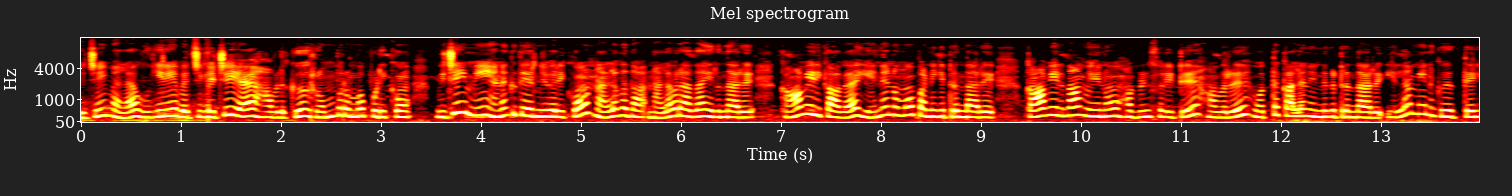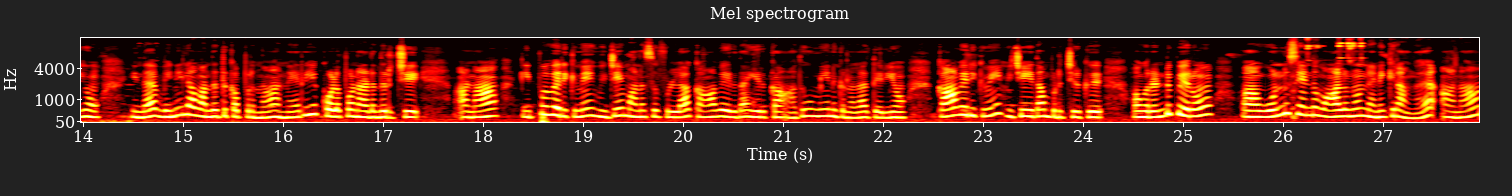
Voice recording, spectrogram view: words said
விஜய் மேலே உயிரே வச்சு விஜயை அவளுக்கு ரொம்ப ரொம்ப பிடிக்கும். விஜயுமே எனக்கு தெரிஞ்ச வரைக்கும் நல்லவதா நல்லவராக தான் இருந்தார். காவேரிக்காக என்னென்னமோ பண்ணிக்கிட்டு இருந்தார். காவேரி தான் வேணும் அப்படின்னு சொல்லிட்டு அவர் ஒத்த காலில் நின்றுக்கிட்டு இருந்தார். எல்லாமே எனக்கு தெரியும். இந்த வெண்ணிலா வந்ததுக்கப்புறம் தான் நிறைய குழப்பம் நடந்துருச்சு. ஆனால் இப்போ வரைக்குமே விஜய் மனசு ஃபுல்லாக காவேரி தான் இருக்கான் அதுவுமே எனக்கு நல்லா தெரியும். காவேரிக்குமே விஜய் தான் பிடிச்சிருக்கு. அவங்க ரெண்டு பேரும் ஒன்று சேர்ந்து வாழணும்னு நினைக்கிறாங்க. ஆனால்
